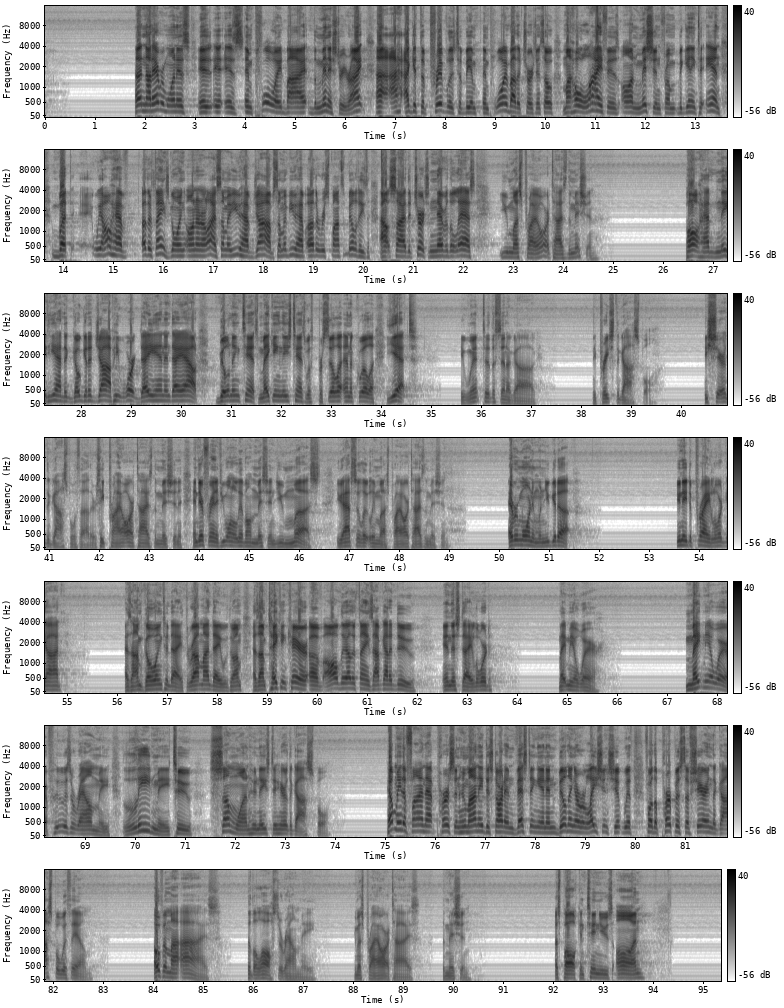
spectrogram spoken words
Uh, not everyone is, is, is employed by the ministry, right? I, I, get the privilege to be em- employed by the church, and so my whole life is on mission from beginning to end. But we all have other things going on in our lives. Some of you have jobs, some of you have other responsibilities outside the church. Nevertheless, you must prioritize the mission. Paul had a need. He had to go get a job. He worked day in and day out building tents, making these tents with Priscilla and Aquila. Yet, he went to the synagogue. He preached the gospel. He shared the gospel with others. He prioritized the mission. And, dear friend, if you want to live on mission, you must, you absolutely must prioritize the mission. Every morning when you get up, you need to pray, Lord God, as I'm going today, throughout my day, as I'm taking care of all the other things I've got to do in this day, Lord, make me aware. Make me aware of who is around me. Lead me to someone who needs to hear the gospel. Help me to find that person whom I need to start investing in and building a relationship with for the purpose of sharing the gospel with them. Open my eyes to the lost around me. You must prioritize the mission. As Paul continues on,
